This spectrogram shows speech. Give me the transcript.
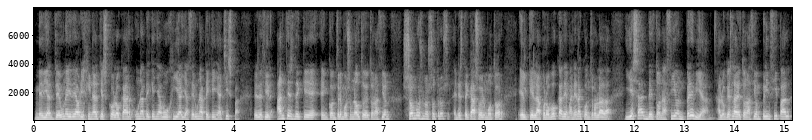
mediante una idea original que es colocar una pequeña bujía y hacer una pequeña chispa. Es decir, antes de que encontremos una autodetonación, somos nosotros, en este caso el motor, el que la provoca de manera controlada y esa detonación previa a lo que es la detonación principal,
